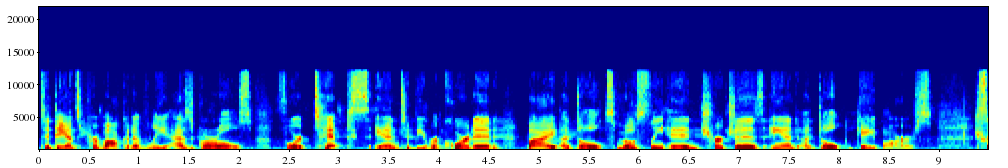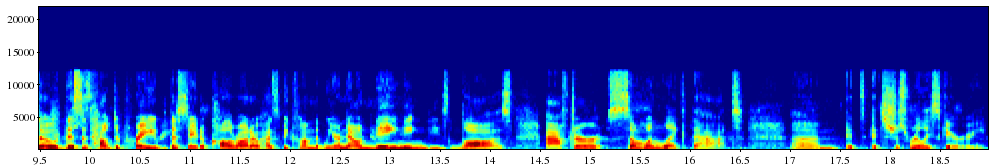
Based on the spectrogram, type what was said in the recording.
to dance provocatively as girls for tips and to be recorded by adults, mostly in churches and adult gay bars. So this is how depraved the state of Colorado has become that we are now naming these laws after someone like that. Um, it's it's just really scary.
